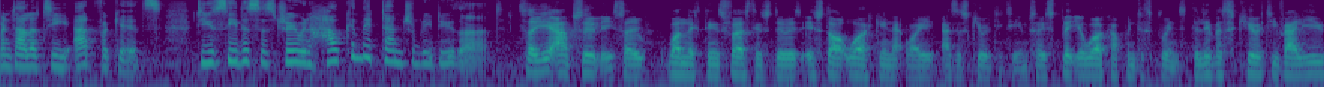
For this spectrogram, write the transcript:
mentality advocates. Do you see this as true, and how can they tangibly do that? So yeah, absolutely. So one of the things, first things to do is, is start working that way as a security team. So split your work up into sprints, deliver security value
